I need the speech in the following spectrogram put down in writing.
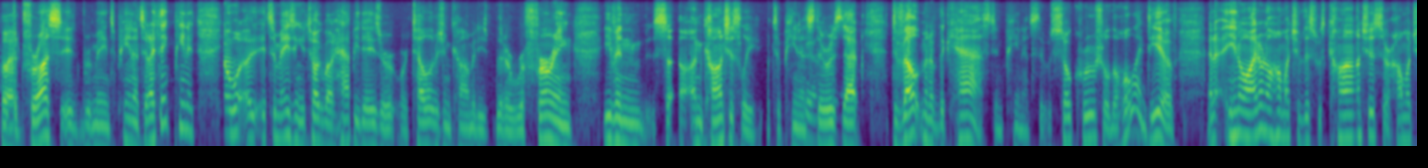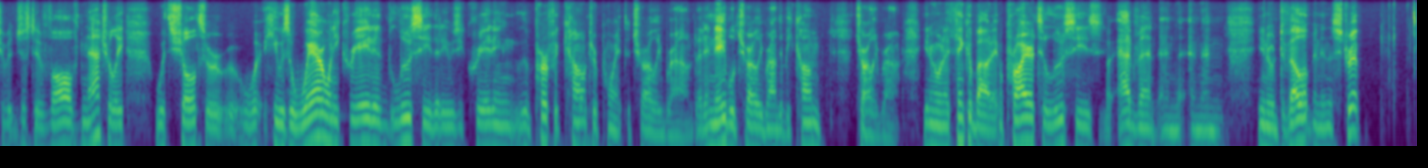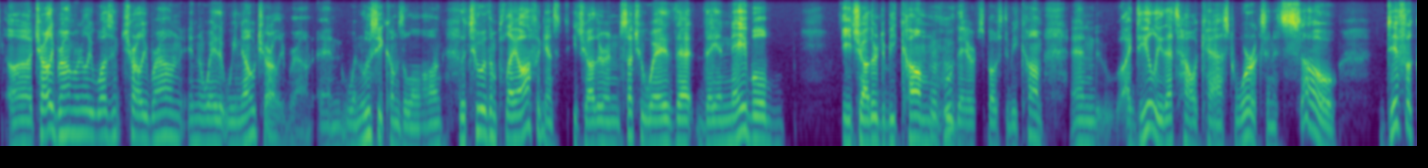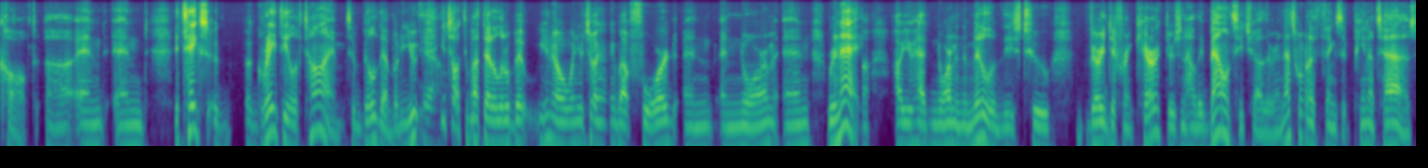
but for us it remains peanuts. And i think peanuts you know, it's amazing you talk about happy days or, or television comedies that are referring even unconsciously to peanuts. Yeah. there was that development of the cast in peanuts that was so crucial. The whole idea of and uh, you know i don't know how much of this was conscious or how much of it just evolved naturally with Schulz, or, or he was aware when he created lucy that he was creating the perfect counterpoint to charlie brown that enabled charlie brown to become charlie brown. You know when i think about it, prior to Lucy's advent and and then you know development in the strip, uh, Charlie Brown really wasn't Charlie Brown in the way that we know Charlie Brown. And when Lucy comes along, the two of them play off against each other in such a way that they enable each other to become mm-hmm. who they are supposed to become. And ideally, that's how a cast works. And it's so difficult uh, and and it takes a, a, great deal of time to build that but you yeah. you talked about that a little bit you know when you're talking about ford and and norm and renee uh, how you had norm in the middle of these two very different characters and how they balance each other and that's one of the things that peanuts has.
